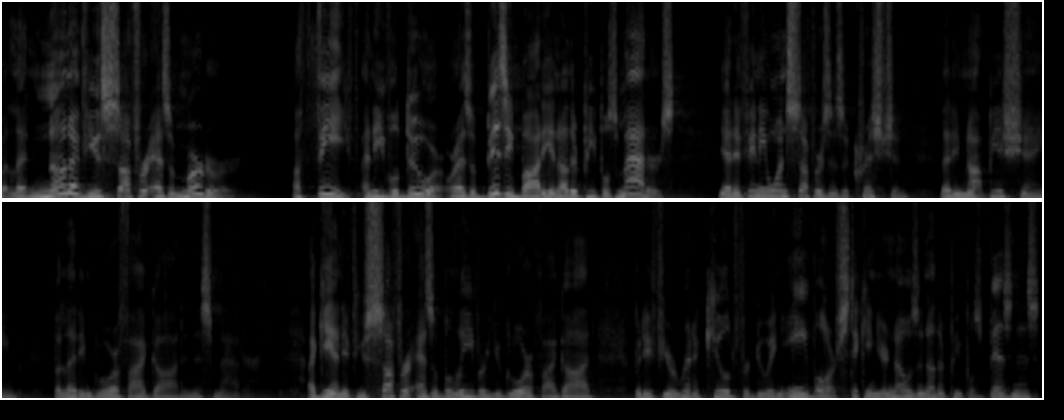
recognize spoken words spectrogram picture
but let none of you suffer as a murderer, a thief, an evildoer, or as a busybody in other people's matters. Yet if anyone suffers as a Christian, let him not be ashamed, but let him glorify God in this matter. Again, if you suffer as a believer, you glorify God. But if you're ridiculed for doing evil or sticking your nose in other people's business,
